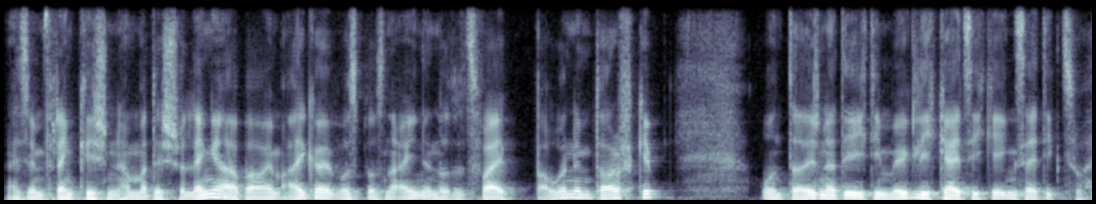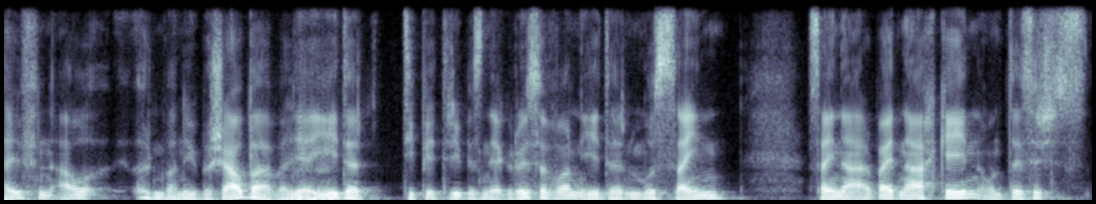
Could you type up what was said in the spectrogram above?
also im Fränkischen haben wir das schon länger, aber auch im Allgäu, wo es bloß noch einen oder zwei Bauern im Dorf gibt. Und da ist natürlich die Möglichkeit, sich gegenseitig zu helfen, auch irgendwann überschaubar, weil mhm. ja jeder, die Betriebe sind ja größer geworden, jeder muss sein, seiner Arbeit nachgehen und das ist,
